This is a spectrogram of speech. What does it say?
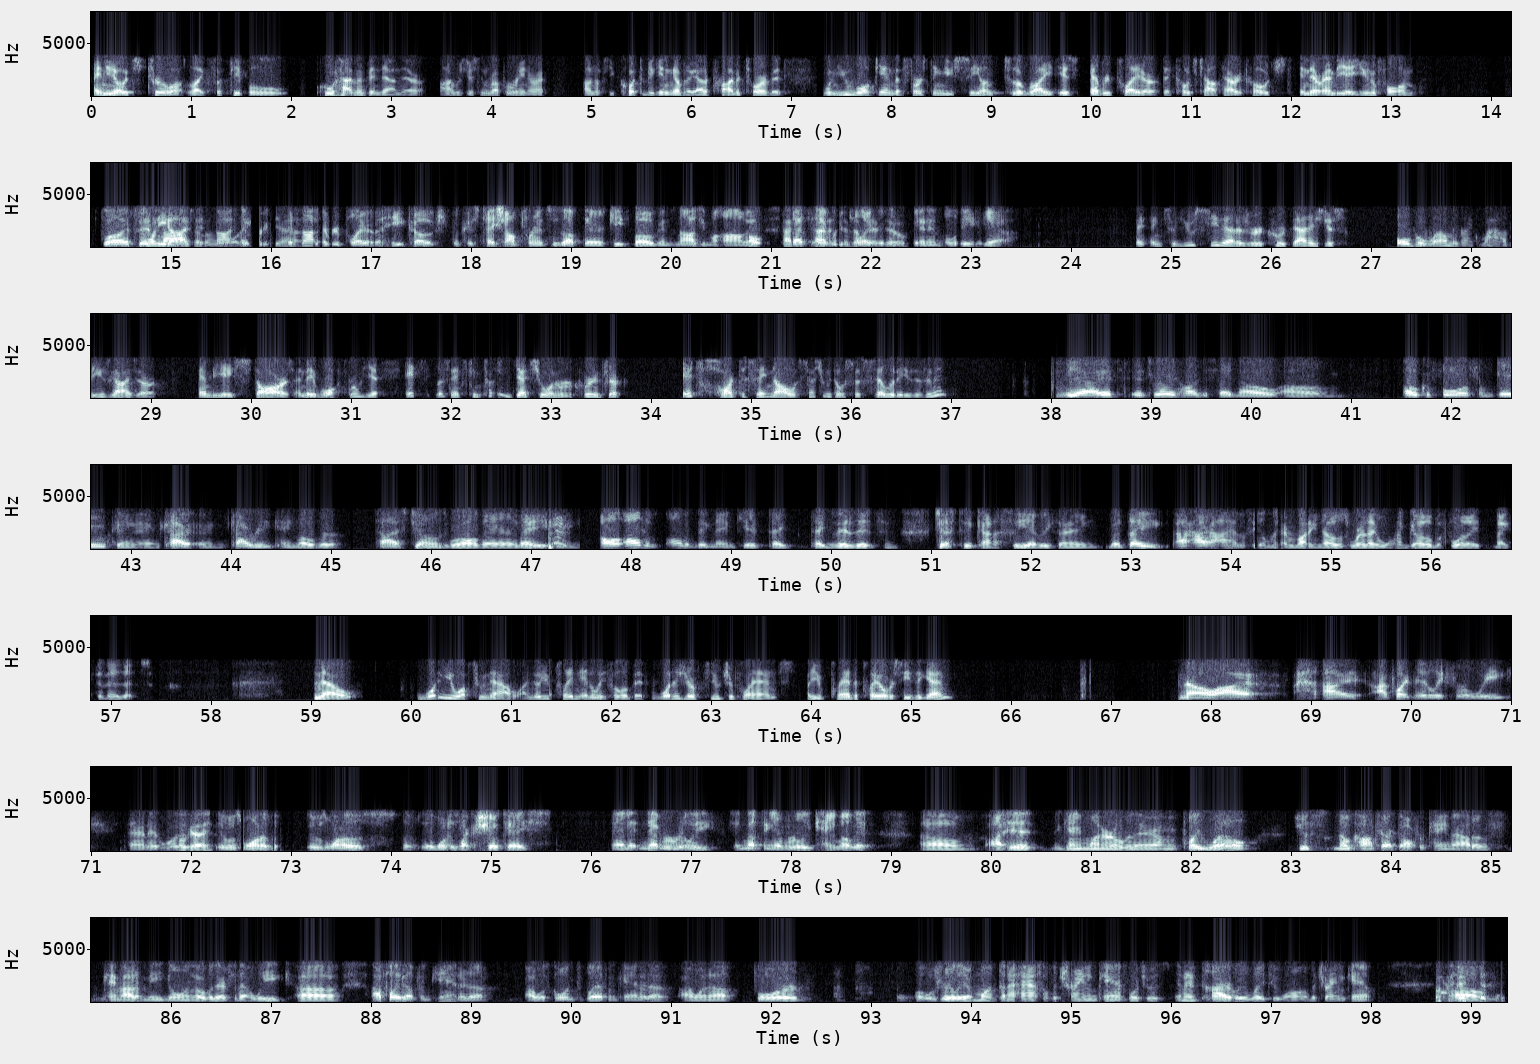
And you know, it's true. Like for people who haven't been down there, I was just in Rupp Arena. I, I don't know if you caught the beginning of it. I got a private tour of it. When you walk in, the first thing you see on to the right is every player that Coach Calipari coached in their NBA uniform. Well, it's, it's 20 not, guys on it's the not wall. Every, Yeah. It's not every player that he coached because Tayshaun Prince is up there, Keith Bogans, Nazr Mohammed. Oh, Pat- that's every Patterson's player that's been in the league. Yeah. And, and so you see that as a recruit. That is just overwhelming. Like, wow, these guys are NBA stars, and they walk through here. It's listen. If Kentucky gets you on a recruiting trip, it's hard to say no, especially with those facilities, isn't it? Yeah, it's it's really hard to say no. Um Okafor from Duke and and, Ky- and Kyrie came over. Tyus Jones were all there. They and all all the all the big name kids take take visits and just to kind of see everything. But they, I, I have a feeling that everybody knows where they want to go before they make the visits. Now, what are you up to now? I know you played in Italy for a little bit. What is your future plans? Are you planning to play overseas again? No, I I I played in Italy for a week, and it was Okay. it was one of the it was one of those it was like a showcase, and it never really and nothing ever really came of it. Um, I hit the game winner over there. I mean, played well. Just no contract offer came out of came out of me going over there for that week. Uh, I played up in Canada. I was going to play up in Canada. I went up for what was really a month and a half of a training camp, which was an entirely way too long of a training camp. Um,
